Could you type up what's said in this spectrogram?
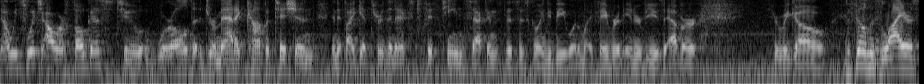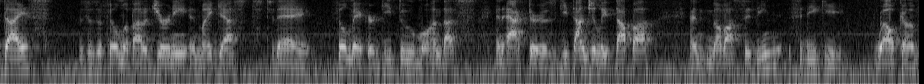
Now we switch our focus to world dramatic competition, and if I get through the next 15 seconds, this is going to be one of my favorite interviews ever. Here we go. The film is Liar's Dice. This is a film about a journey, and my guests today, filmmaker Geetu Mohandas, and actors Gitanjali Thapa and Nawazuddin Siddiqui. Welcome.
